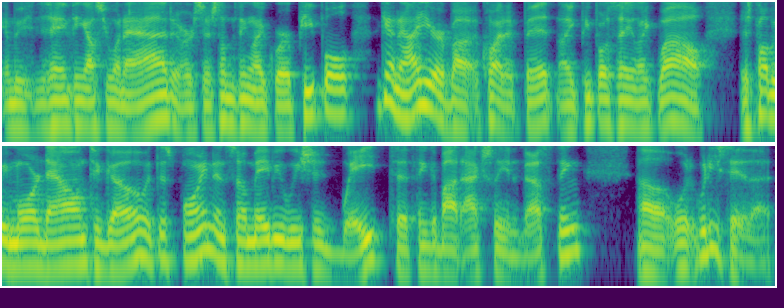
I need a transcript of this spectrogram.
I mean, is there anything else you want to add? Or is there something like where people, again, I hear about quite a bit, like people are saying, like, wow, there's probably more down to go at this point, And so maybe we should wait to think about actually investing. Uh, what, what do you say to that?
